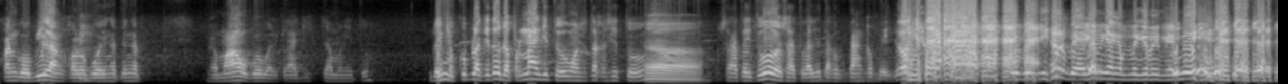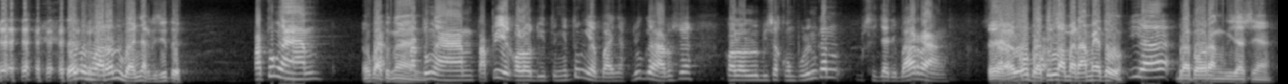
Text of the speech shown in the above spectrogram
kan gue bilang kalau gue inget-inget nggak mau gue balik lagi zaman itu. Udah cukup lah kita udah pernah gitu maksudnya ke situ. Eh, Satu itu, satu lagi takut ketangkep ya. gue pikir Benan nggak ngedengerin ini. tapi pengeluaran lu banyak di situ. Patungan. Oh, patungan. Patungan. Tapi ya kalau dihitung-hitung ya banyak juga harusnya. Kalau lu bisa kumpulin kan bisa jadi barang. Eh, lo berarti lu rame-rame tuh. Iya, Berapa orang biasanya?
